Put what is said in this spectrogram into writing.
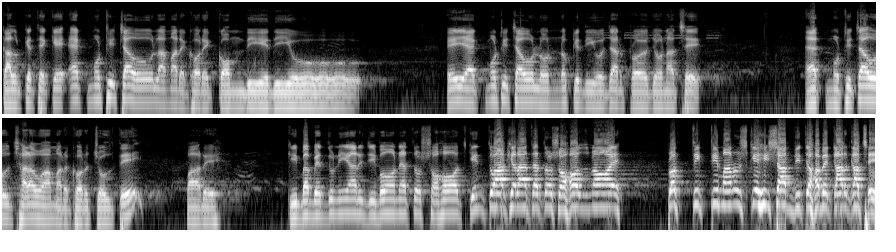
কালকে থেকে এক মুঠি চাউল আমার ঘরে কম দিয়ে দিও। এই এক মুঠি চাউল অন্যকে দিও যার প্রয়োজন আছে। এক মুঠি চাউল ছাড়াও আমার ঘর চলতে পারে। কীভাবে দুনিয়ার জীবন এত সহজ, কিন্তু আখেরাত এত সহজ নয়। প্রত্যেকটি মানুষকে হিসাব দিতে হবে কার কাছে?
